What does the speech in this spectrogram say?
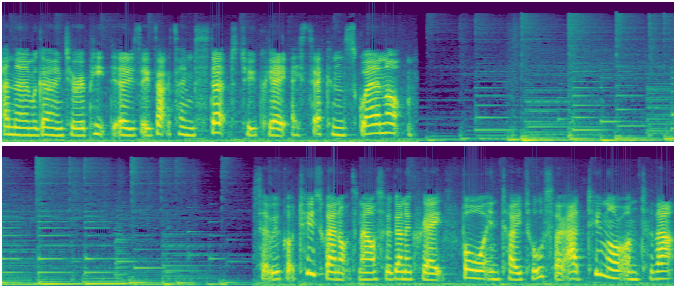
and then we're going to repeat those exact same steps to create a second square knot. So we've got two square knots now, so we're going to create four in total, so add two more onto that.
